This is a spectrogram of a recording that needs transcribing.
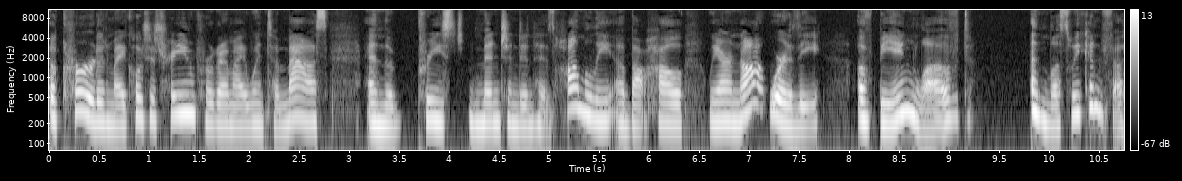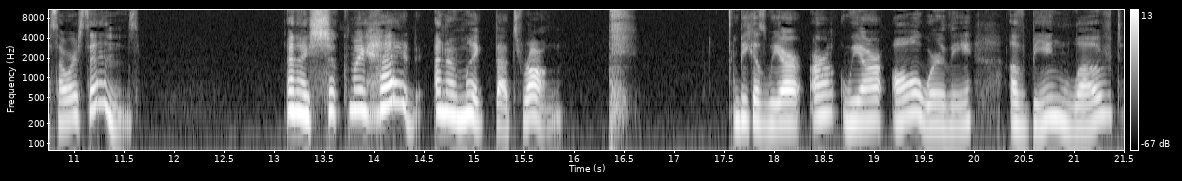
occurred in my coaches training program i went to mass and the priest mentioned in his homily about how we are not worthy of being loved unless we confess our sins. And i shook my head and i'm like that's wrong because we are, are we are all worthy of being loved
